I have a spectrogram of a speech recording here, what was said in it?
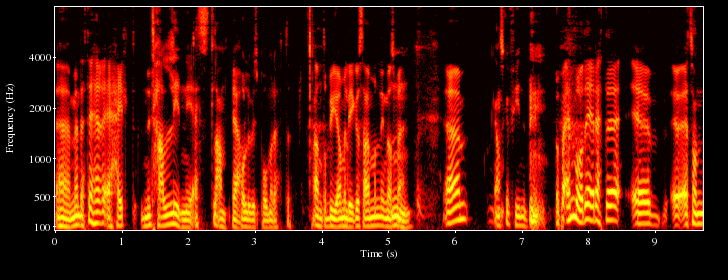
Eh, Men dette her er helt nytt. Tallinn i Estland Ja. holder visst på med dette. Andre byer vi liker å sammenligne oss med. Um, Ganske fine by. Og På en måte er dette eh, et sånn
